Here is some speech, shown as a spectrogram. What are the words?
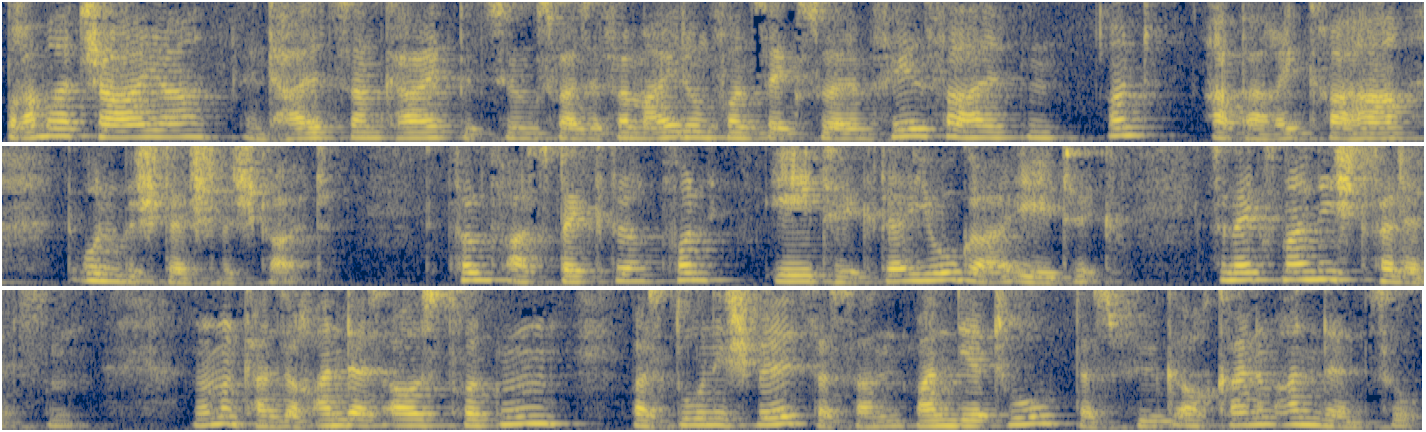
Brahmacharya, Enthaltsamkeit bzw. Vermeidung von sexuellem Fehlverhalten und Aparigraha, Unbestechlichkeit. Fünf Aspekte von Ethik, der Yoga-Ethik. Zunächst mal nicht verletzen. Man kann es auch anders ausdrücken, was du nicht willst, dass man dir tut, das füge auch keinem anderen zu.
